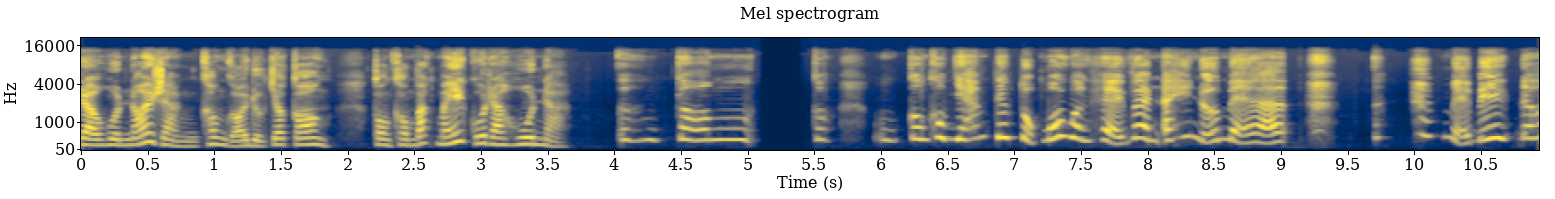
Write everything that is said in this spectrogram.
Rahul nói rằng không gọi được cho con. Con không bắt máy của Rahul à? Ừ, Con Con con không dám tiếp tục mối quan hệ với anh ấy nữa mẹ ạ. Mẹ biết đó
